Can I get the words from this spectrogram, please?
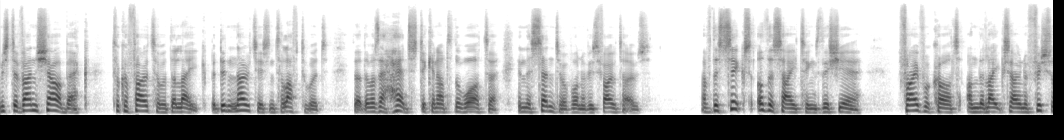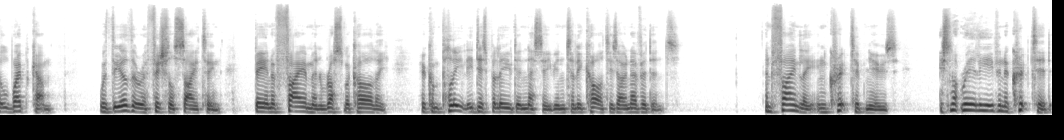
Mr. Van Schouwbeek took a photo of the lake, but didn't notice until afterwards that there was a head sticking out of the water in the centre of one of his photos. Of the six other sightings this year, five were caught on the lake's own official webcam, with the other official sighting being of fireman Ross Macaulay, who completely disbelieved in Nessie until he caught his own evidence. And finally, in cryptid news, it's not really even a cryptid,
